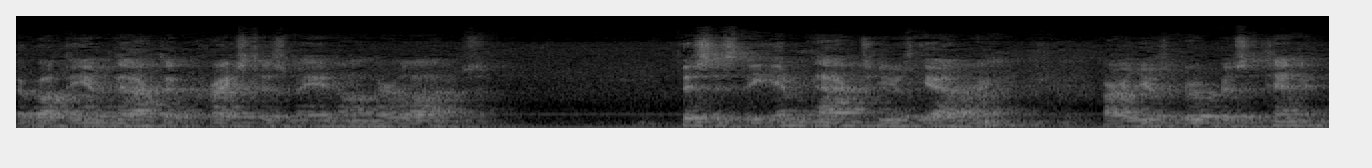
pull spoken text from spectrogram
about the impact that Christ has made on their lives. This is the Impact Youth Gathering our youth group is attending.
